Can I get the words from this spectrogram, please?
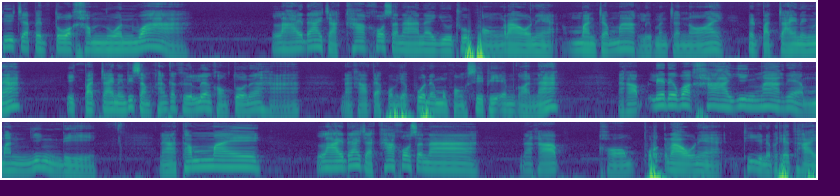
ที่จะเป็นตัวคำนวณว่ารายได้จากค่าโฆษณาใน YouTube ของเราเนี่ยมันจะมากหรือมันจะน้อย เป็นปัจจัยหนึ่งนะ อีกปัจจัยหนึ่งที่สำคัญก็คือเรื่องของตัวเนื้อหานะครับแต่ผมจะพูดในมุมของ CPM ก่อนนะ นะครับเรียกได้ว่าค่ายิ่งมากเนี่ยมันยิ่งดีนะทำไมรายได้จากค่าโฆษณานะครับของพวกเราเนี่ยที่อยู่ในประเทศไทย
